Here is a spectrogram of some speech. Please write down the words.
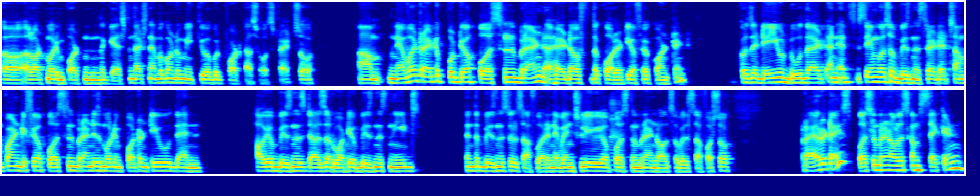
uh, a lot more important than the guest and that's never going to make you a good podcast host right so um, never try to put your personal brand ahead of the quality of your content because the day you do that and same goes for business right? At some point if your personal brand is more important to you than how your business does or what your business needs then the business will suffer and eventually your mm. personal brand also will suffer. So prioritize. Personal brand always comes second.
